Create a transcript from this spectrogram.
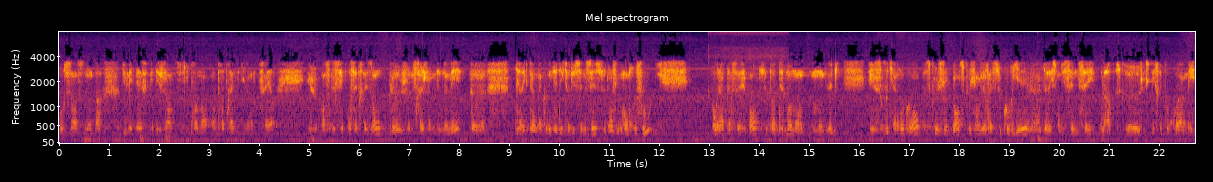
au sens non pas du MEDEF, mais des gens qui librement entreprennent ce qu'ils ont envie de faire. Et je pense que c'est pour cette raison que je ne serai jamais nommé euh, directeur d'un comité de lecture du CNC, ce dont je me contrefous. Voilà, personnellement, c'est pas tellement mon, mon but. Et je vous tiendrai au courant parce que je pense que j'enverrai ce courrier à la direction du CNC. Voilà, parce que j'expliquerai pourquoi. Mais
